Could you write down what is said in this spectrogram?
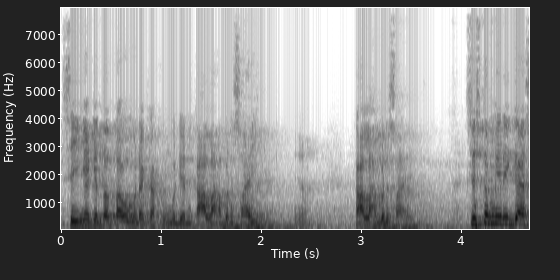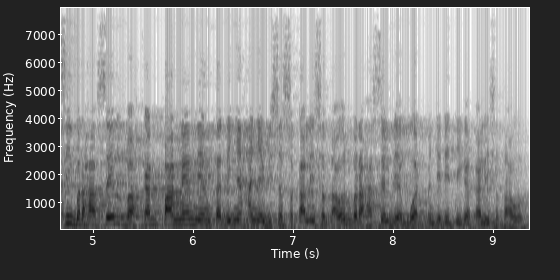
sehingga kita tahu mereka kemudian kalah bersaing ya. kalah bersaing. Sistem irigasi berhasil bahkan panen yang tadinya hanya bisa sekali setahun berhasil dia buat menjadi tiga kali setahun.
